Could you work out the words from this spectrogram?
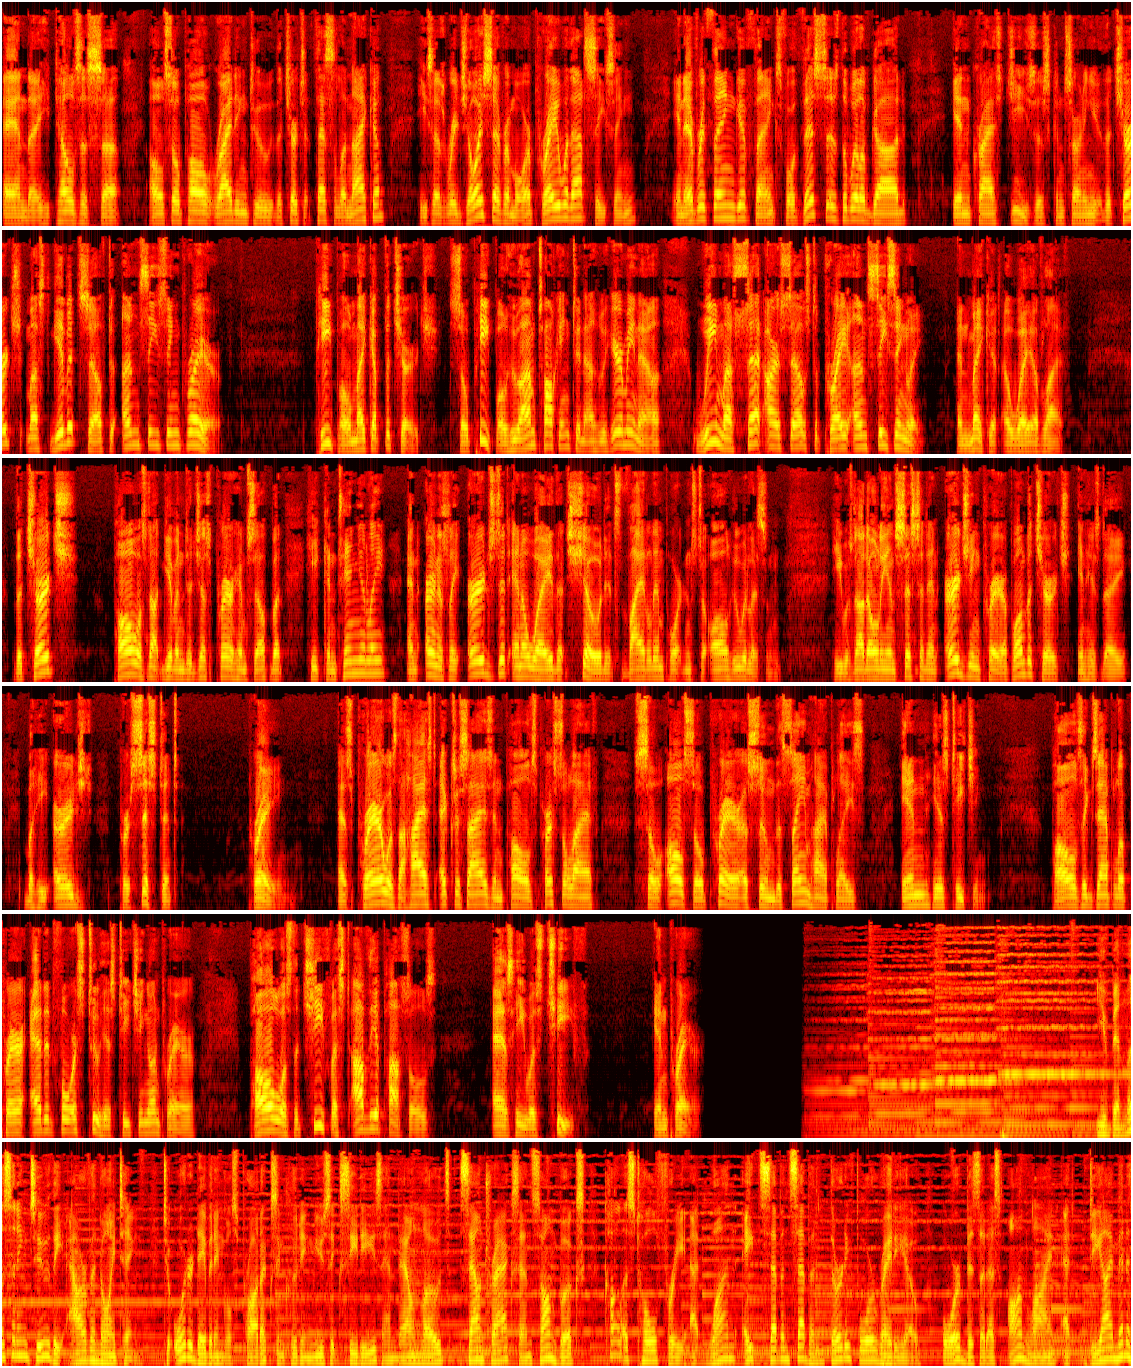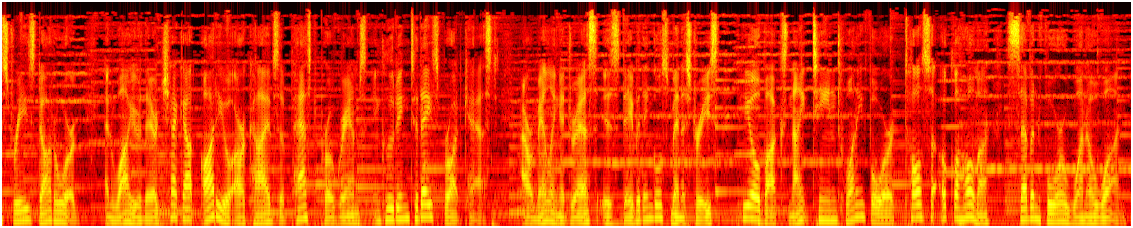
And uh, he tells us uh, also, Paul writing to the church at Thessalonica, he says, Rejoice evermore, pray without ceasing, in everything give thanks, for this is the will of God in Christ Jesus concerning you. The church must give itself to unceasing prayer. People make up the church. So people who I'm talking to now, who hear me now, we must set ourselves to pray unceasingly and make it a way of life. The church, Paul was not given to just prayer himself, but he continually and earnestly urged it in a way that showed its vital importance to all who would listen. He was not only insistent in urging prayer upon the church in his day, but he urged persistent praying. As prayer was the highest exercise in Paul's personal life, so also prayer assumed the same high place in his teaching. Paul's example of prayer added force to his teaching on prayer. Paul was the chiefest of the apostles as he was chief in prayer. You've been listening to The Hour of Anointing. To order David Ingles products, including music CDs and downloads, soundtracks, and songbooks, call us toll free at 1 877 34 Radio or visit us online at diministries.org. And while you're there, check out audio archives of past programs, including today's broadcast. Our mailing address is David Ingles Ministries, P.O. Box 1924, Tulsa, Oklahoma 74101.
